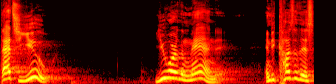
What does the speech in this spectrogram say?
That's you. You are the man. And because of this,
